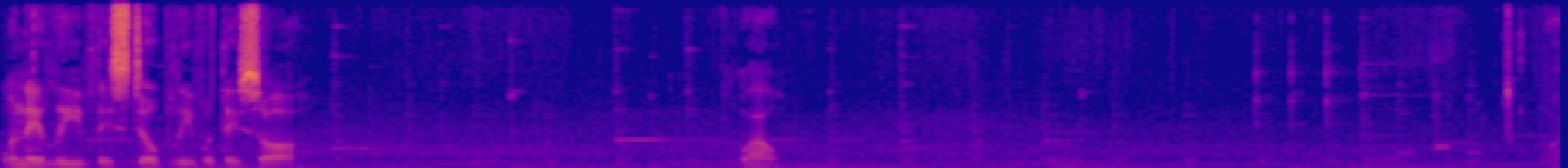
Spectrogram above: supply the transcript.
When they leave, they still believe what they saw. Wow. Wow.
